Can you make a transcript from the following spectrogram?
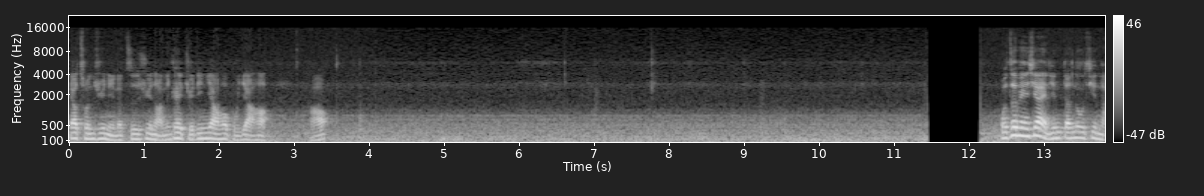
要存取你的资讯哦，你可以决定要或不要哈。好，我这边现在已经登录进来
